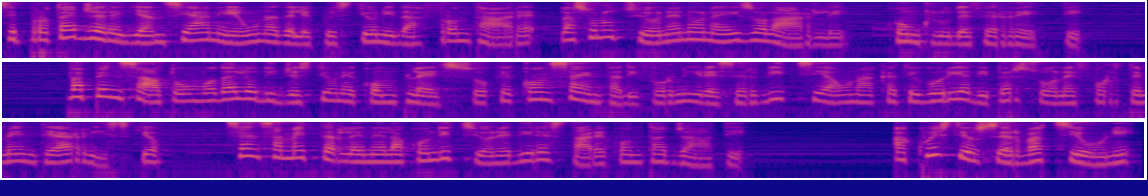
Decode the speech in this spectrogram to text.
se proteggere gli anziani è una delle questioni da affrontare, la soluzione non è isolarli, conclude Ferretti. Va pensato un modello di gestione complesso che consenta di fornire servizi a una categoria di persone fortemente a rischio senza metterle nella condizione di restare contagiati. A queste osservazioni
